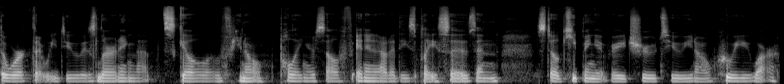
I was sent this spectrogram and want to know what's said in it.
the work that we do is learning that skill of you know pulling yourself in and out of these places and still keeping it very true to you know who you are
